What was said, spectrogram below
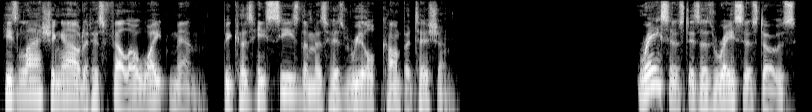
he's lashing out at his fellow white men because he sees them as his real competition. Racist is as racist goes,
